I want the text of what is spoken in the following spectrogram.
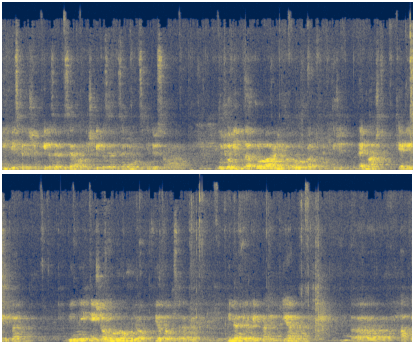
intézkedések 2016 és 2018 időszakára. Úgyhogy itt próbáljuk a dolgokat kicsit egymást kiegészítve vinni, és azt gondolom, hogy a fiatalok szerepe mindenféleképpen egy kiemelt, hát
